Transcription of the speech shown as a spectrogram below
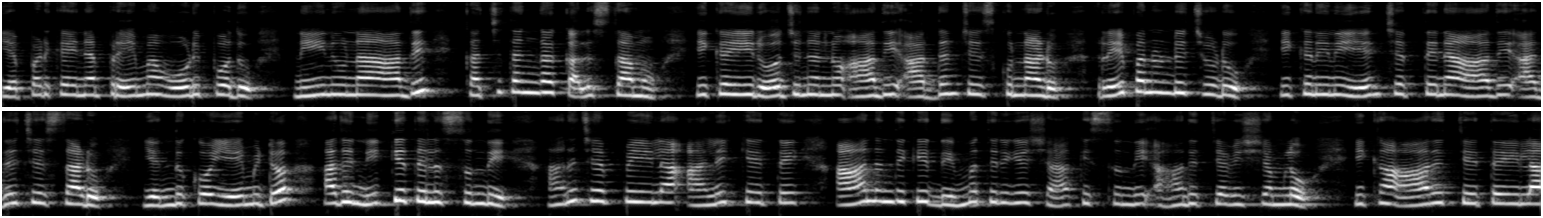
ఎప్పటికైనా ప్రేమ ఓడిపోదు. నేను నా ఆది ఖచ్చితంగా కలుస్తాము. ఇక ఈ రోజు నన్ను ఆది అర్థం చేసుకున్నాడు. రేప నుండి చూడు. ఇక నేను ఏం చెప్తే నా ఆది అదే చేస్తాడు. ఎందుకో ఏమిటో అది నీకే తెలుస్తుంది. అని చెప్పి ఇలా అలెక్కైతే ఆనందికి దిమ్మ తిరిగే షాకిస్తుంది ఆదిత్య విషయంలో. ఇక ఆదిత్య అయితే ఇలా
